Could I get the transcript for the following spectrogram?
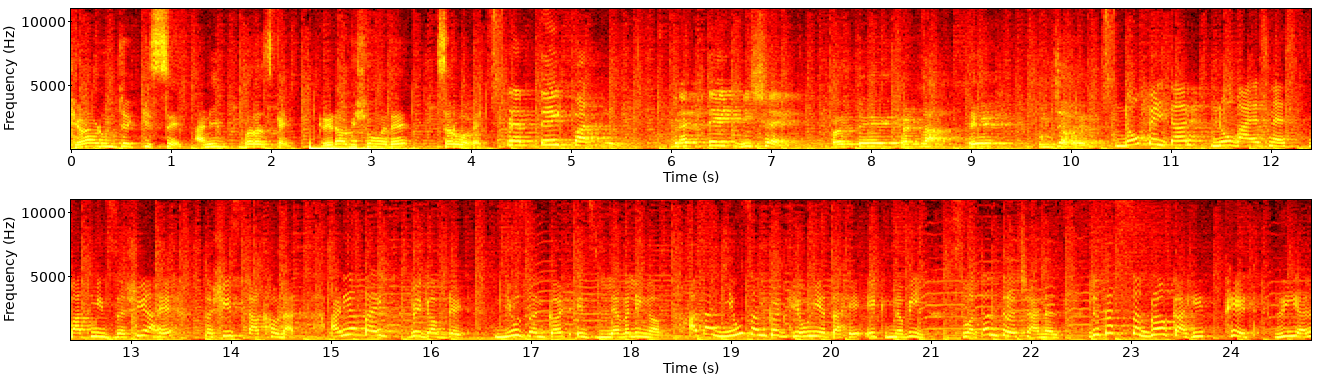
खेळाडूंचे किस्से आणि बरंच काही. क्रीडा विश्वमध्ये सर्व काही. प्रत्येक बातमी प्रत्येक विषय. प्रत्येक घटना थेट तुमच्यापर्यंत. नो फिल्टर नो बायसनेस बातमी जशी आहे तशीच दाखवणार. आणि आता एक big update news uncut is levelling up आता न्यूज अनकट घेऊन येत आहे एक नवीन स्वतंत्र चॅनल जिथे सगळं काही थेट रिअल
